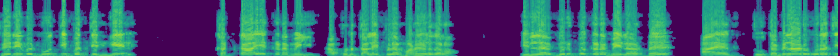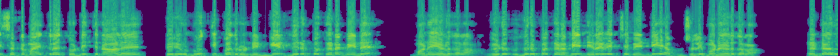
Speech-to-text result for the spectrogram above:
பிரிவு நூத்தி பத்தின் கீழ் கட்டாய கடமை. அப்படின்னு தலைப்புல மனு எழுதலாம். இல்ல விருப்ப கடமையில இருந்து தமிழ்நாடு ஊராட்சி சட்டம் ஆயிரத்தி தொள்ளாயிரத்தி தொண்ணூத்தி நாலு பிரிவு நூத்தி பதினொன்னின் கீழ் விருப்ப கடமைன்னு மனு எழுதலாம். விருப்ப கடமையை நிறைவேற்ற வேண்டி அப்படின்னு சொல்லி மனு எழுதலாம். ரெண்டாவது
